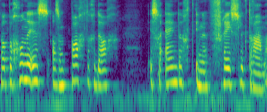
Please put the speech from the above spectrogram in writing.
Wat begonnen is als een prachtige dag, is geëindigd in een vreselijk drama.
